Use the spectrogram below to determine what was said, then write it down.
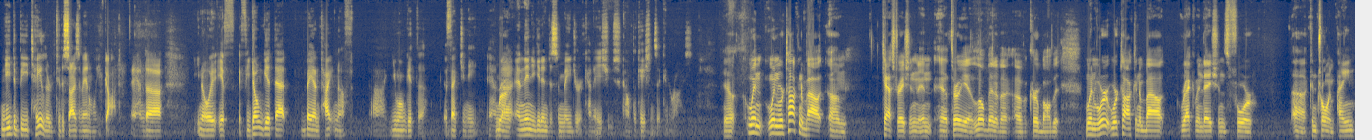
need to be tailored to the size of animal you've got, and uh, you know if if you don't get that band tight enough, uh, you won't get the effect you need, and Right. uh, and then you get into some major kind of issues, complications that can arise. Yeah, when when we're talking about um, castration, and, and I'll throw you a little bit of a of a curveball, but when we're we're talking about recommendations for uh, controlling pain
